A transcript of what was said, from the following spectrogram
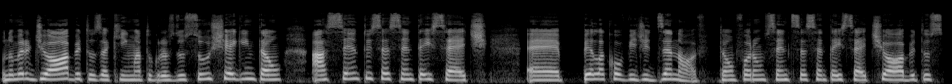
O número de óbitos aqui em Mato Grosso do Sul chega então a 167 é, pela Covid-19. Então foram 167 óbitos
